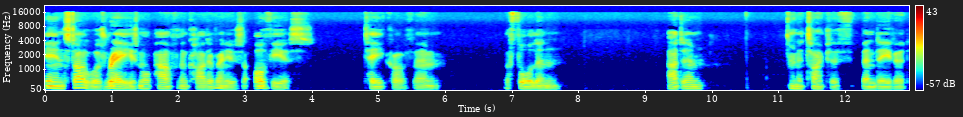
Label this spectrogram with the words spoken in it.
in Star Wars, Rey is more powerful than Kylo Ren. It was an obvious take of um, a fallen Adam and a type of Ben David.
